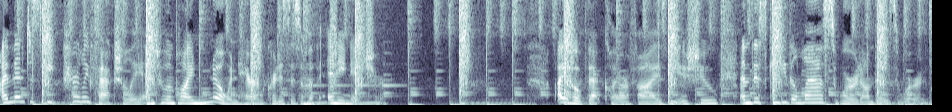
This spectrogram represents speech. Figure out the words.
I meant to speak purely factually and to imply no inherent criticism of any nature. I hope that clarifies the issue, and this can be the last word on those words.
